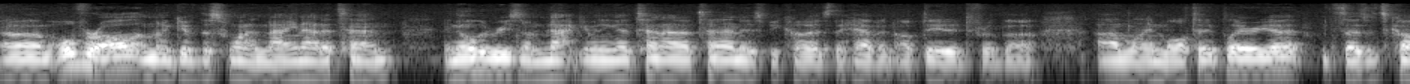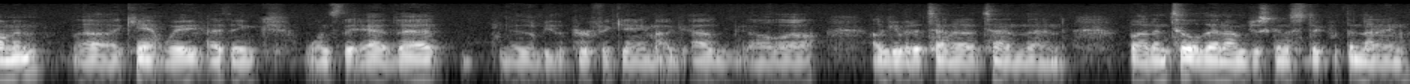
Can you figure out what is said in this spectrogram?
Um, overall, I'm going to give this one a nine out of ten. And the only reason I'm not giving it a ten out of ten is because they haven't updated for the online multiplayer yet. It says it's coming. Uh, I can't wait. I think once they add that, it'll be the perfect game. I'll I'll I'll, uh, I'll give it a ten out of ten then. But until then, I'm just going to stick with the nine.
